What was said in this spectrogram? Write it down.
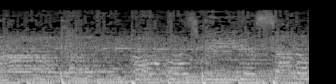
aanhou. Op ons knieë sal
